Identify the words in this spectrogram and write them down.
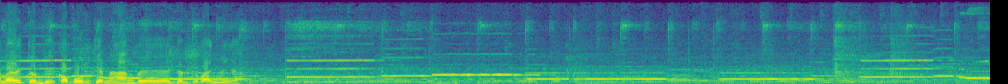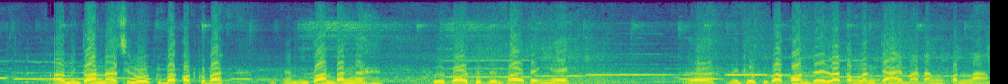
em ơi chuẩn bị có bốn chân hàng về dân chụp anh với nhé À, Minh Toàn à, xin lỗi quý bà con cô bác. À, Minh Toàn đang à, vừa có cuộc điện thoại phải nghe. À, Nên thưa quý bà con đây là trong làng trài mà đang còn làm.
